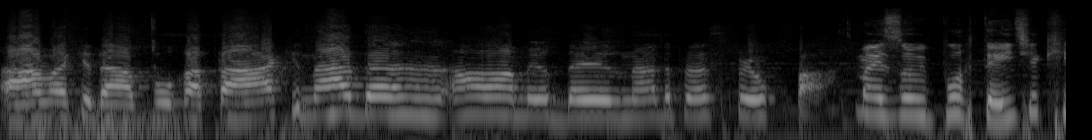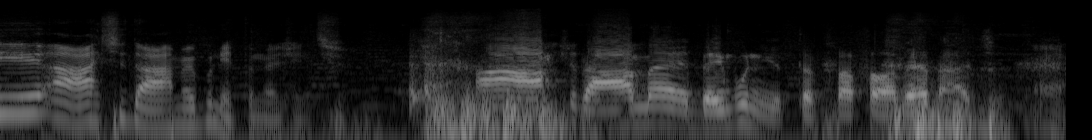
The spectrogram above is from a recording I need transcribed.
arma que dá pouco ataque, nada. Oh meu Deus, nada pra se preocupar. Mas o importante é que a arte da arma é bonita, né, gente? A arte da arma é bem bonita, pra falar a verdade. É,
